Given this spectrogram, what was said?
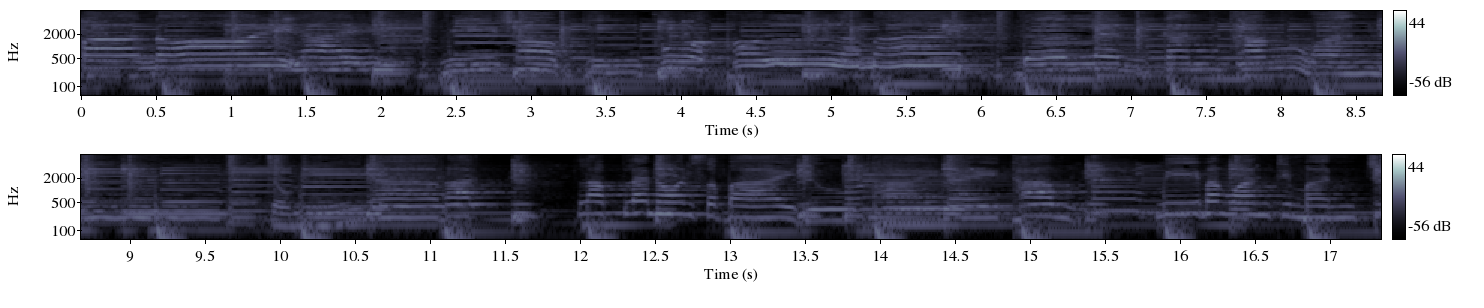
ปลาน้อยใหญ่ มีชอบกินพวกผลไม้ เดินเล่นกันทั้งวันเจ้ามีน่ารักหลับและนอนสบายอยู่ภายในถ้ำ บางวันที่มันช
